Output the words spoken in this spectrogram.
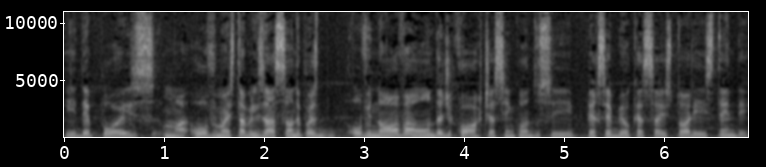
e depois uma, houve uma estabilização, depois houve nova onda de corte, assim, quando se percebeu que essa história ia estender.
